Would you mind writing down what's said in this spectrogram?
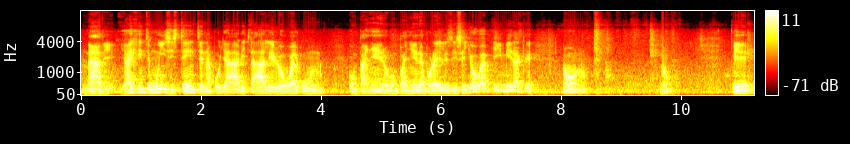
nadie. Y hay gente muy insistente en apoyar y tal, y luego algún compañero o compañera por ahí les dice, yo aquí, mira que... No, no, no. Miren,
